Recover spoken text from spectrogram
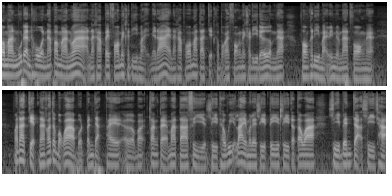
ประมาณมุดอันโทนนะประมาณว่านะครับไปฟ้องเป็นคดีใหม่ไม่ได้นะครับเพราะว่ามาตรา7เขาบอกให้ฟ้องในคดีเดิมนะฟ้องคดีใหม่ไม่มีอำนาจฟ้องนะ มาตรา7นะเขาจะบอกว่าบทบัญญัติภายเอ่อตั้งแต่มาตรา4 4ทวิไล่มาเลย4ตี4ตัตวา4เบญจะ4ฉะ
